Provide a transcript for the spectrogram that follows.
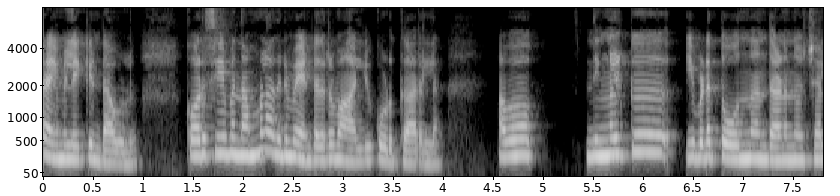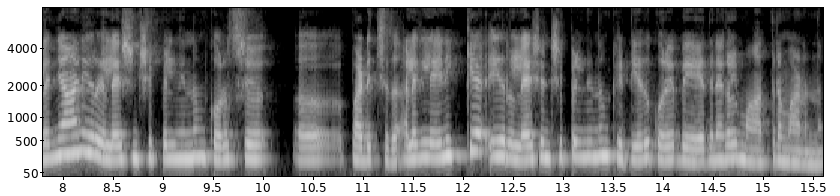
ടൈമിലേക്ക് ഉണ്ടാവുള്ളൂ. കുറച്ച് കഴിയുമ്പോൾ നമ്മൾ അതിന് വേണ്ടത്ര വാല്യൂ കൊടുക്കാറില്ല. അപ്പോൾ നിങ്ങൾക്ക് ഇവിടെ തോന്നുന്നത് എന്താണെന്ന് വെച്ചാൽ ഞാൻ ഈ റിലേഷൻഷിപ്പിൽ നിന്നും കുറച്ച് പഠിച്ചത് അല്ലെങ്കിൽ എനിക്ക് ഈ റിലേഷൻഷിപ്പിൽ നിന്നും കിട്ടിയത് കുറേ വേദനകൾ മാത്രമാണെന്ന്.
